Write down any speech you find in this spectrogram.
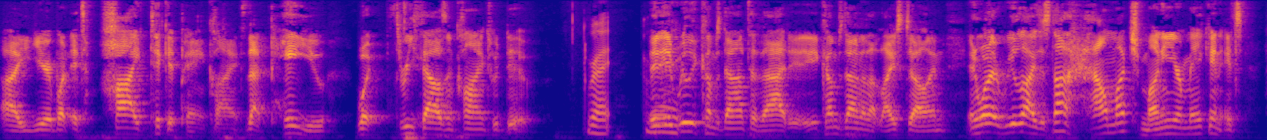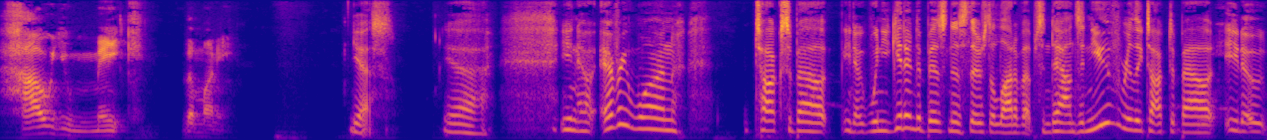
a year, but it's high ticket paying clients that pay you what 3,000 clients would do. Right. Right. It, it, really comes down to that. It, it, comes down to that lifestyle. And, and what I realize, it's not how much money you're making, it's how you make the money. Yes. Yeah. You know, everyone talks about, you know, when you get into business, there's a lot of ups and downs. And you've really talked about, you know,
